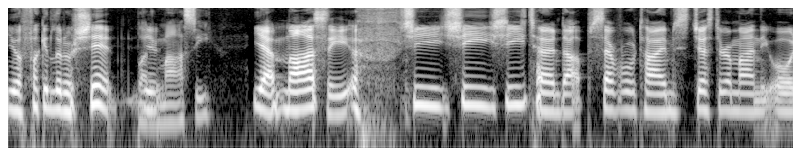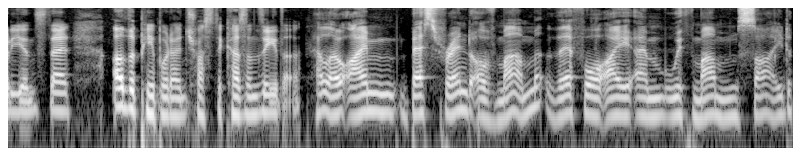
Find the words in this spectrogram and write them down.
You're a fucking little shit. Bloody You- Marcy. Yeah, Marcy. She she she turned up several times just to remind the audience that other people don't trust the cousins either. Hello, I'm best friend of Mum, therefore I am with Mum's side.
